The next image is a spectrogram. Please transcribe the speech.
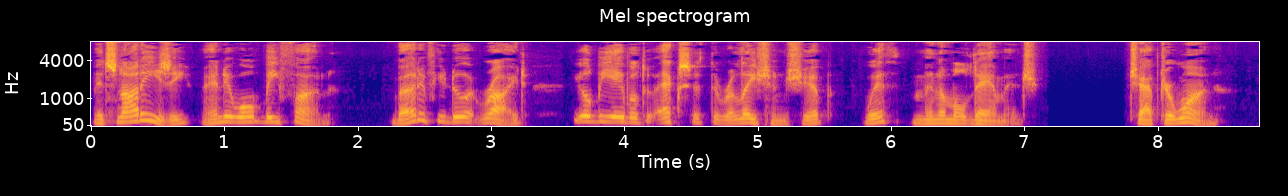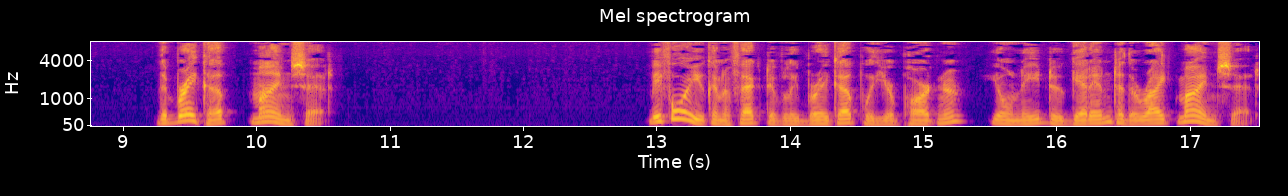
It's not easy and it won't be fun, but if you do it right, you'll be able to exit the relationship with minimal damage. Chapter 1 The Breakup Mindset Before you can effectively break up with your partner, you'll need to get into the right mindset.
